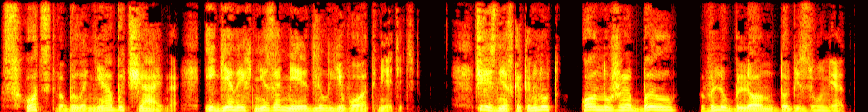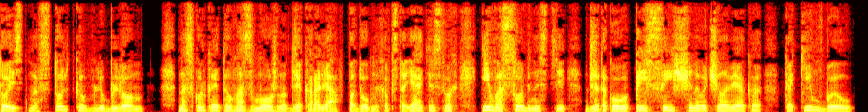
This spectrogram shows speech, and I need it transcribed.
сходство было необычайно, и Генрих не замедлил его отметить. Через несколько минут он уже был влюблен до безумия, то есть настолько влюблен, насколько это возможно для короля в подобных обстоятельствах и в особенности для такого присыщенного человека, каким был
